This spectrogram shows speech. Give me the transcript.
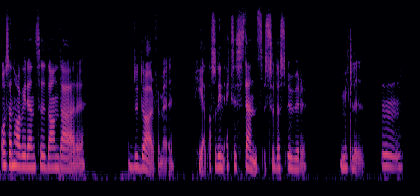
Och sen har vi den sidan där du dör för mig. Helt. Alltså din existens suddas ur mitt liv. Mm.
